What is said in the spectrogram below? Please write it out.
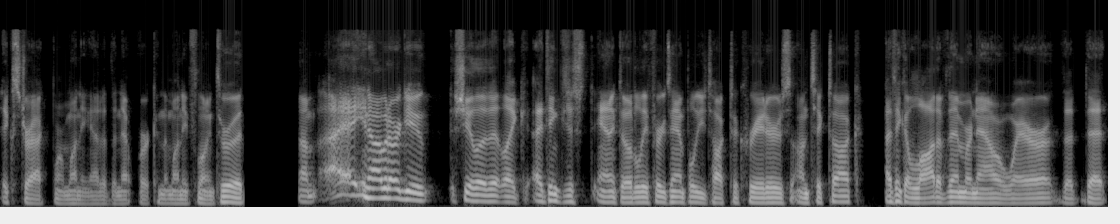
extract more money out of the network and the money flowing through it. Um, I, you know, I would argue, Sheila, that like I think just anecdotally, for example, you talk to creators on TikTok. I think a lot of them are now aware that that,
